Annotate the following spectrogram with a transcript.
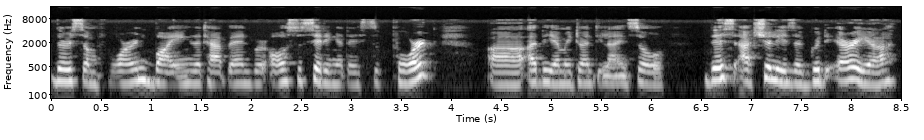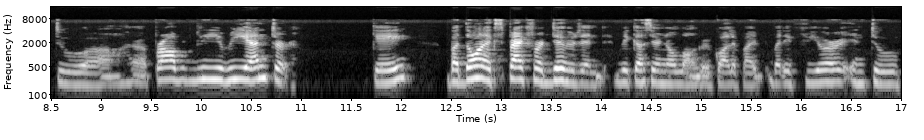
There's some foreign buying that happened. We're also sitting at a support uh, at the MA20 line. So this actually is a good area to uh, uh, probably re-enter okay? But don't expect for dividend because you're no longer qualified. But if you're into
